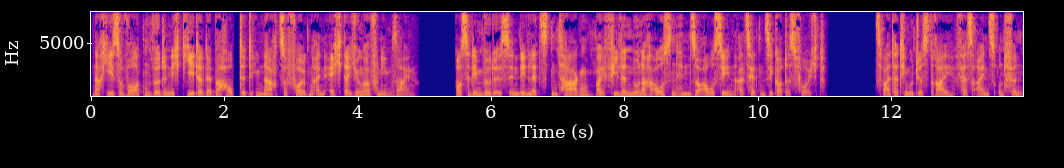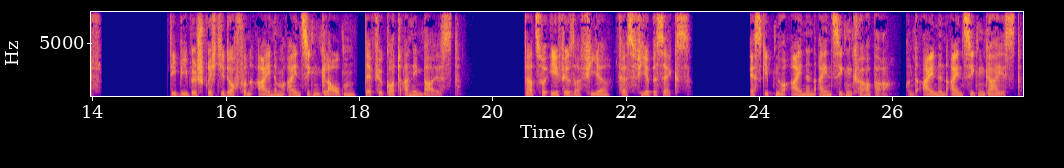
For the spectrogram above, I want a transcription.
Nach Jesu Worten würde nicht jeder, der behauptet, ihm nachzufolgen, ein echter Jünger von ihm sein. Außerdem würde es in den letzten Tagen bei vielen nur nach außen hin so aussehen, als hätten sie Gottesfurcht. 2. Timotheus 3, Vers 1 und 5. Die Bibel spricht jedoch von einem einzigen Glauben, der für Gott annehmbar ist. Dazu Epheser 4, Vers 4 bis 6. Es gibt nur einen einzigen Körper und einen einzigen Geist,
